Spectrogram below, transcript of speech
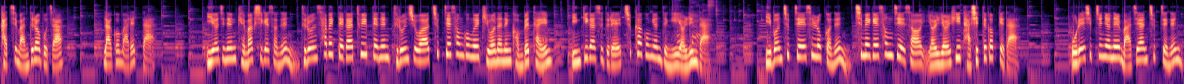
같이 만들어보자. 라고 말했다. 이어지는 개막식에서는 드론 400대가 투입되는 드론쇼와 축제 성공을 기원하는 건배타임, 인기 가수들의 축하 공연 등이 열린다. 이번 축제의 슬로건은 치맥의 성지에서 열렬히 다시 뜨겁게다. 올해 10주년을 맞이한 축제는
